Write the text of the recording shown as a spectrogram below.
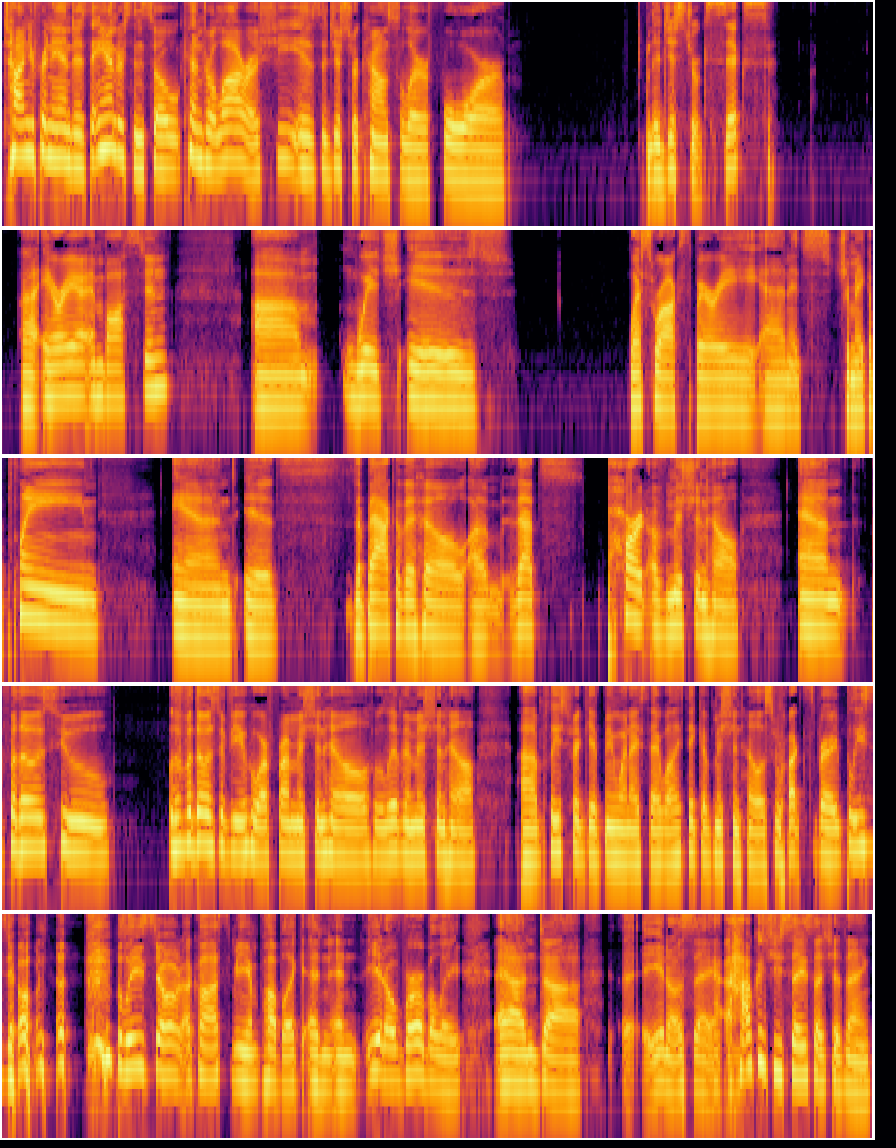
Tania Fernandes Anderson. So, Kendra Lara, she is the district counselor for the District 6 uh, area in Boston, um, which is West Roxbury and it's Jamaica Plain and it's the back of the hill. Um, that's part of Mission Hill. And for those who for those of you who are from Mission Hill, who live in Mission Hill, uh, please forgive me when I say, well, I think of Mission Hill as Roxbury. Please don't, please don't accost me in public and, and, you know, verbally and, uh, you know, say, how could you say such a thing?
